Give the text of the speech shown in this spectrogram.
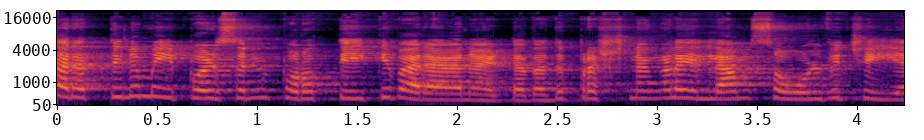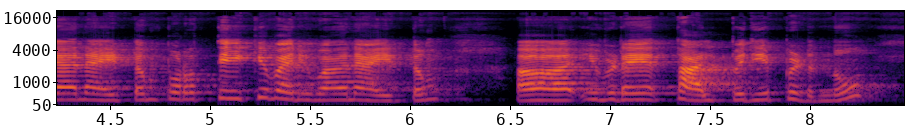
തരത്തിലും ഈ പേഴ്സൺ പുറത്തേക്ക് വരാനായിട്ട് അതായത് പ്രശ്നങ്ങളെല്ലാം സോൾവ് ചെയ്യാനായിട്ടും പുറത്തേക്ക് വരുവാനായിട്ടും ഇവിടെ താല്പര്യപ്പെടുന്നു.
